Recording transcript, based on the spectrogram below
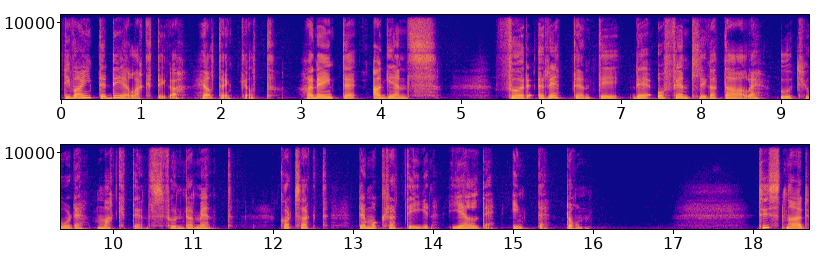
De var inte delaktiga, helt enkelt. Hade inte agens. För rätten till det offentliga talet utgjorde maktens fundament. Kort sagt, demokratin gällde inte dem. Tystnad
